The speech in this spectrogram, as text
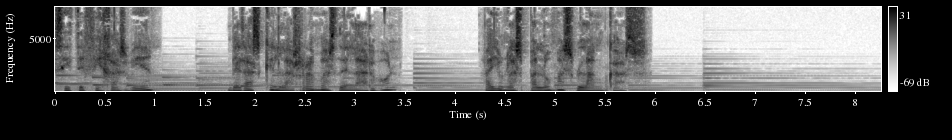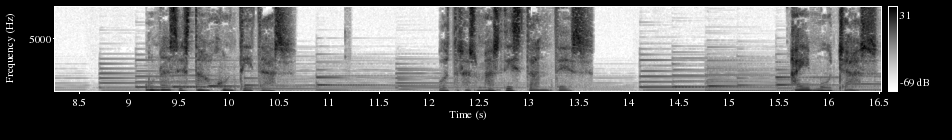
Si te fijas bien, verás que en las ramas del árbol hay unas palomas blancas. Unas están juntitas, otras más distantes. Hay muchas.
